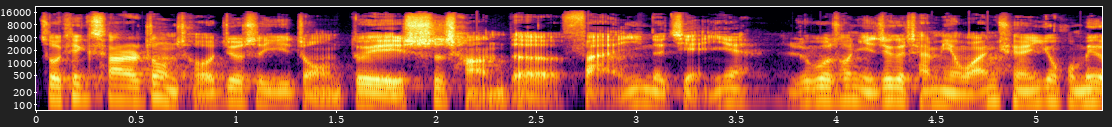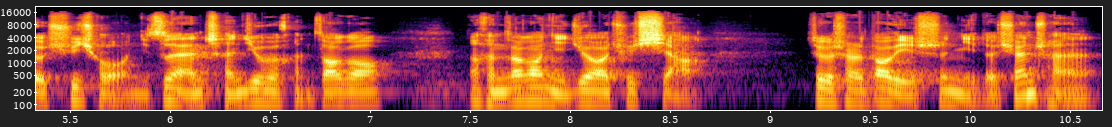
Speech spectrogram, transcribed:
做 Kickstarter 众筹，就是一种对市场的反应的检验。如果说你这个产品完全用户没有需求，你自然成绩会很糟糕。那很糟糕，你就要去想这个事儿到底是你的宣传，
